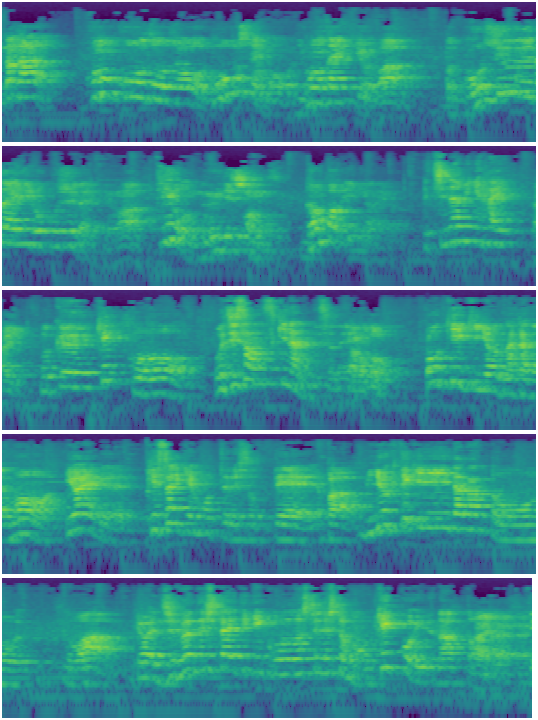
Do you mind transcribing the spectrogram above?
だからこの構造上どうしても日本大企業は50代60代っていうのは手を抜いてしまうんですよ。頑張る意味がないちなみにはい。らはい。僕結構おじさん好きなんですよね。なるほ大きい企業の中でもいわゆる決済権持ってる人ってやっぱ魅力的だなと思うのは要は自分で主体的に行動してる人も結構いるなと思って、はいはい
